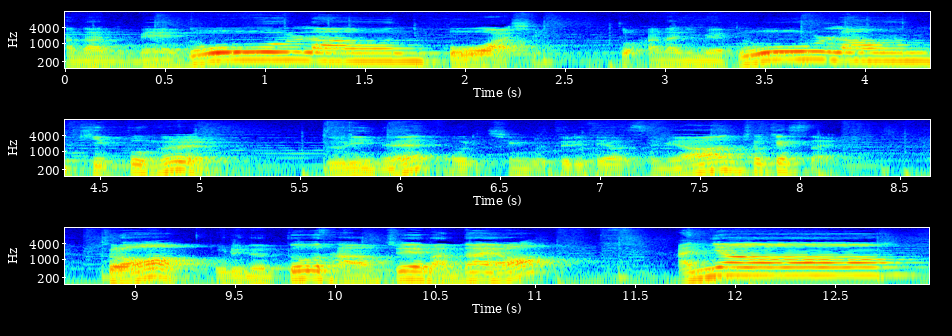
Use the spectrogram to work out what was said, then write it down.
하나님의 놀라운 보호하심 또 하나님의 놀라운 기쁨을 누리는 우리 친구들이 되었으면 좋겠어요. 그럼 우리는 또 다음 주에 만나요. 안녕!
